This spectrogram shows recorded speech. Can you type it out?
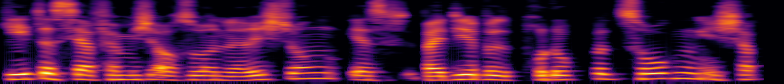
geht es ja für mich auch so in der Richtung, jetzt bei dir produktbezogen. Ich habe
